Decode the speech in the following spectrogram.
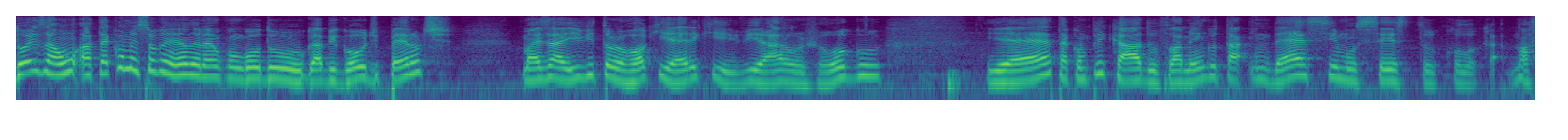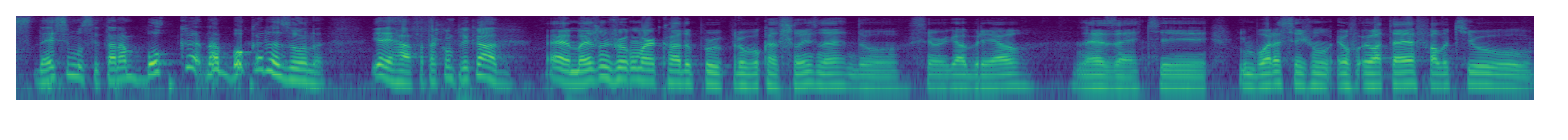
2x1, até começou ganhando, né? Com o gol do Gabigol de pênalti. Mas aí Vitor Roque e Eric viraram o jogo. E é, tá complicado. O Flamengo tá em 16 colocado. Nossa, 16 tá na boca, na boca da zona. E aí, Rafa, tá complicado? É, mais um jogo marcado por provocações, né, do senhor Gabriel, né, Zé, que embora seja um... Eu, eu até falo que o,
